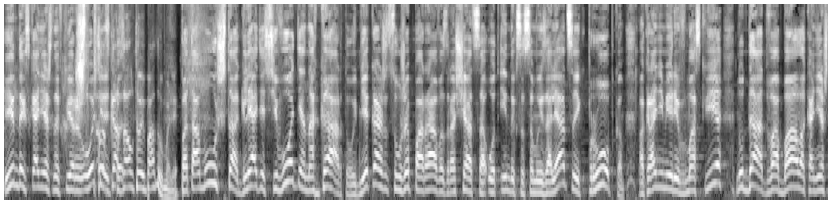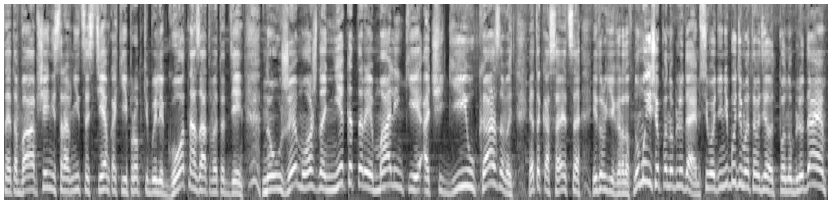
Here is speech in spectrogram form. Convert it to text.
индекс, конечно, в первую очередь... Что сказал, то и подумали. Потому что, глядя сегодня на карту, мне кажется, уже пора возвращаться от индекса самоизоляции к пробкам. По крайней мере, в Москве, ну да, 2 балла, конечно, это вообще не сравнится с тем, какие пробки были год назад в этот день, но уже можно некоторые маленькие очаги указывать. Это касается и других городов. Но мы еще понаблюдаем. Сегодня не будем этого делать, понаблюдаем.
